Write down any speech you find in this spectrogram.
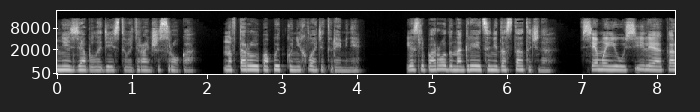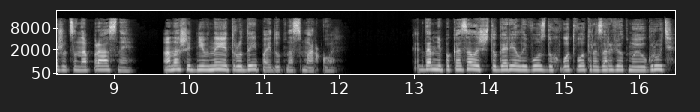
Нельзя было действовать раньше срока. На вторую попытку не хватит времени. Если порода нагреется недостаточно, все мои усилия окажутся напрасны, а наши дневные труды пойдут на смарку. Когда мне показалось, что горелый воздух вот-вот разорвет мою грудь,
